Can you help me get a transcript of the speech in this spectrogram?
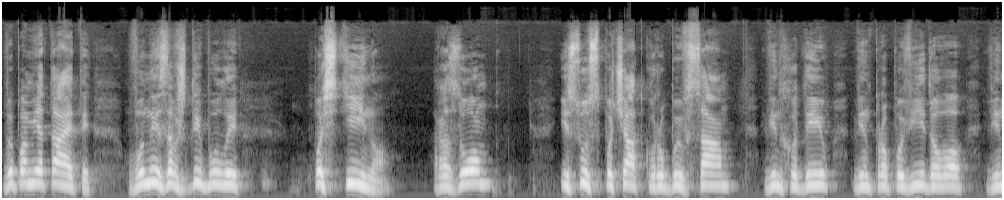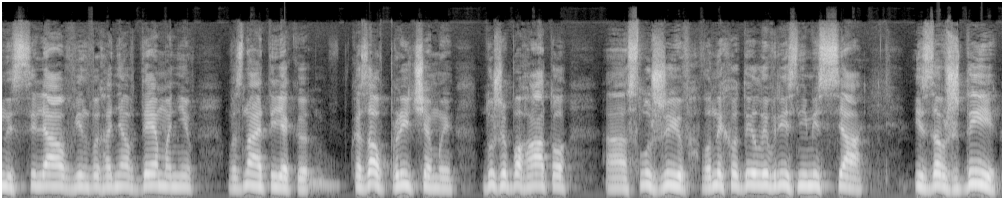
Ви пам'ятаєте, вони завжди були постійно разом. Ісус спочатку робив сам, Він ходив, Він проповідував, Він ісціляв, Він виганяв демонів. Ви знаєте, як е, казав притчами, дуже багато а, служив, вони ходили в різні місця. І завжди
